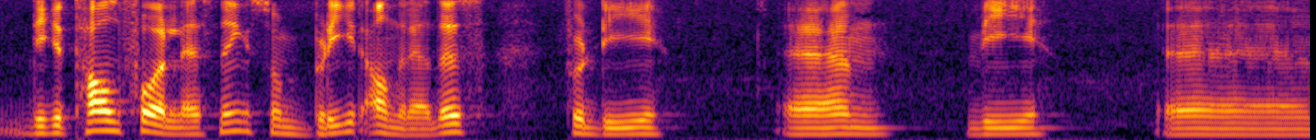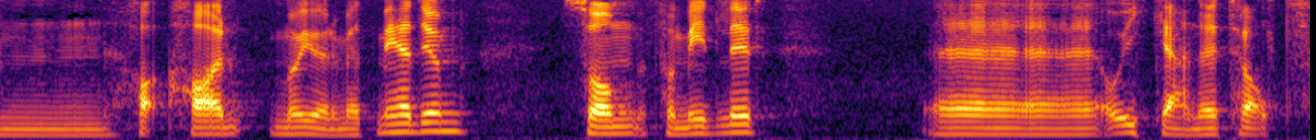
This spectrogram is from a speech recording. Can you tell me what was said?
digital forelesning som blir annerledes fordi eh, vi eh, har med å gjøre med et medium som formidler eh, og ikke er nøytralt.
